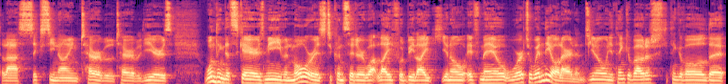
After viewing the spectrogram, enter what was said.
the last 69 terrible, terrible years. One thing that scares me even more is to consider what life would be like, you know, if Mayo were to win the All Ireland. You know, when you think about it, you think of all the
